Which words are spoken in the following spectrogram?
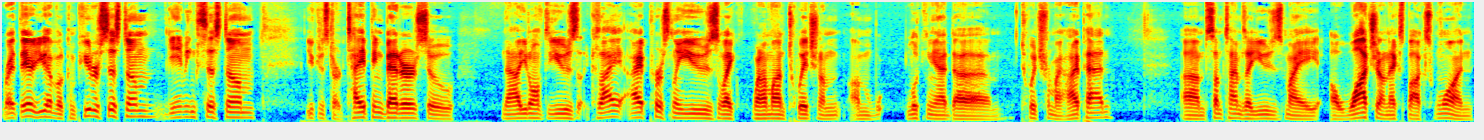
Right there, you have a computer system, gaming system. You can start typing better. So now you don't have to use because I, I personally use like when I'm on Twitch and I'm I'm looking at uh, Twitch from my iPad. Um, sometimes I use my I'll watch it on Xbox One,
